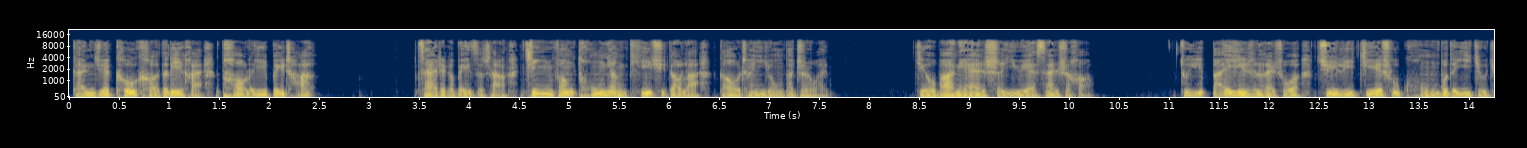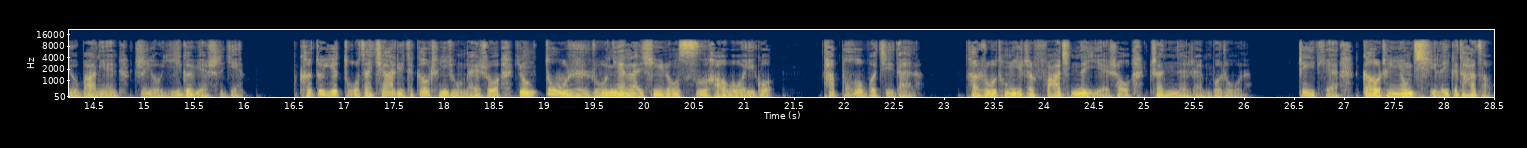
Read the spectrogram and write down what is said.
感觉口渴的厉害，泡了一杯茶。在这个杯子上，警方同样提取到了高成勇的指纹。九八年十一月三十号，对于白银人来说，距离结束恐怖的一九九八年只有一个月时间；可对于躲在家里的高成勇来说，用度日如年来形容丝毫不为过。他迫不及待了，他如同一只发情的野兽，真的忍不住了。这天，高成勇起了一个大早，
